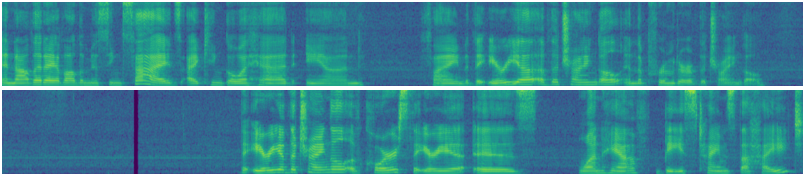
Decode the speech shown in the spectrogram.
And now that I have all the missing sides, I can go ahead and find the area of the triangle and the perimeter of the triangle. The area of the triangle, of course, the area is 1 half base times the height.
